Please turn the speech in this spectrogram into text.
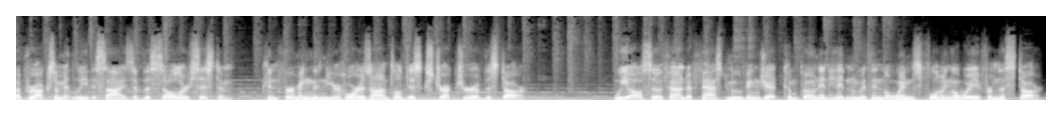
approximately the size of the solar system, confirming the near horizontal disk structure of the star. We also found a fast-moving jet component hidden within the winds flowing away from the star.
